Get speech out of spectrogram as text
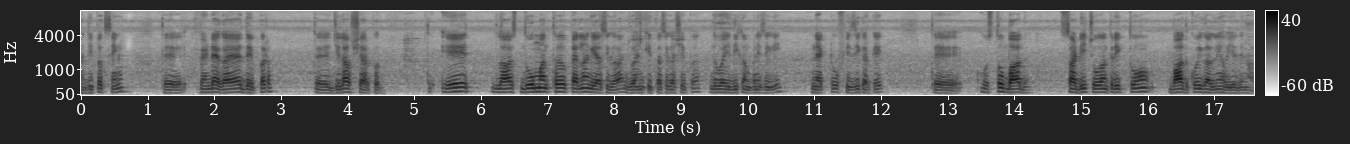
ਅ, ਦੀਪਕ ਸਿੰਘ ਤੇ ਪਿੰਡ ਹੈਗਾ ਹੈ ਦੇਵਪੁਰ ਤੇ ਜ਼ਿਲ੍ਹਾ ਹੁਸ਼ਿਆਰਪੁਰ। ਤੇ ਇਹ ਲਾਸਟ 2 ਮੰਥ ਪਹਿਲਾਂ ਗਿਆ ਸੀਗਾ ਜੁਆਇਨ ਕੀਤਾ ਸੀਗਾ ਸ਼ਿਪ ਦੁਬਈ ਦੀ ਕੰਪਨੀ ਸੀਗੀ ਨੈਕਟੋ ਫਿਜ਼ੀ ਕਰਕੇ। ਤੇ ਉਸ ਤੋਂ ਬਾਅਦ ਸਾਡੀ 14 ਤਰੀਕ ਤੋਂ ਬਾਅਦ ਕੋਈ ਗੱਲ ਨਹੀਂ ਹੋਈ ਇਹਦੇ ਨਾਲ।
